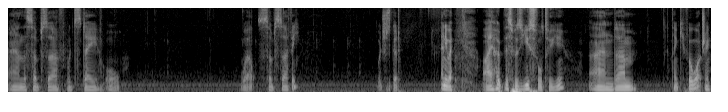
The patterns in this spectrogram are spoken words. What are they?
And the subsurf would stay all, well, subsurfy, which is good. Anyway, I hope this was useful to you, and um, thank you for watching.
